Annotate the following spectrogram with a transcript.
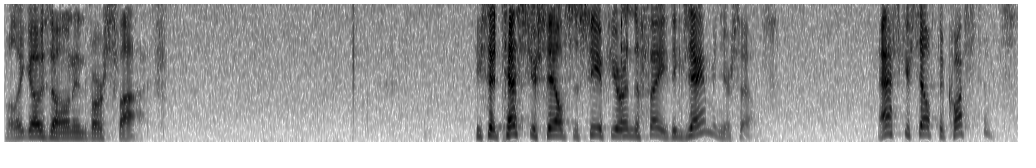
Well, he goes on in verse 5. He said, Test yourselves to see if you're in the faith. Examine yourselves. Ask yourself the questions.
